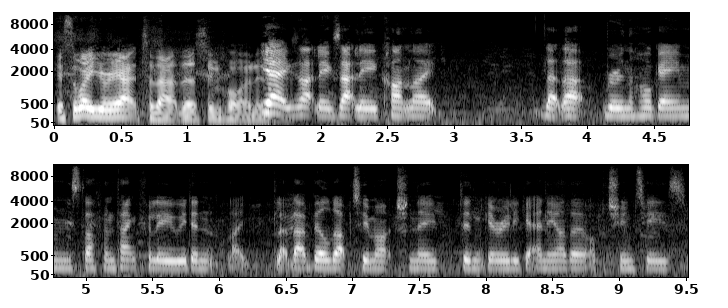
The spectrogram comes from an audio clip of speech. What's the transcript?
it's the way you react to that that's important. Isn't Yeah, it? exactly, exactly. You can't like let that ruin the whole game and stuff. And thankfully, we didn't like let that build up too much, and they didn't get really get any other opportunities,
